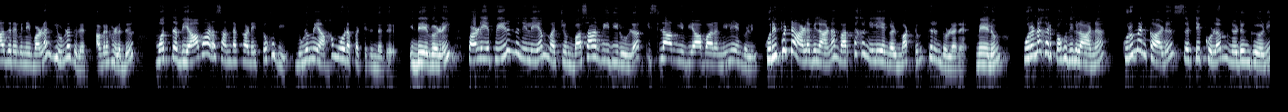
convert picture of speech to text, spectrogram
ஆதரவினை வழங்கியுள்ளதுடன் அவர்களது மொத்த வியாபார சந்தக்கடை தொகுதி முழுமையாக மூடப்பட்டிருந்தது. இதேவேளை பழைய பேருந்து நிலையம் மற்றும் பசார் வீதியில் உள்ள இஸ்லாமிய வியாபார நிலையங்களில் குறிப்பிட்ட அளவிலான வர்த்தக நிலையங்கள் மட்டும் திறந்துள்ளன. மேலும் புறநகர் பகுதிகளான குருமன்காடு செட்டிக்குளம் நெடுங்கேணி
